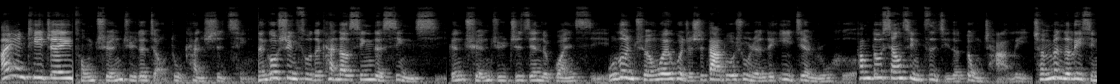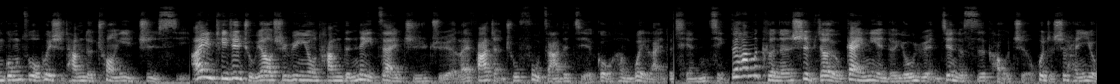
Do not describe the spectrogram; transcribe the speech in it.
？INTJ 从全局的角度看事情，能够迅速的看到新的信息跟全局之间的关系。无论权威或者是大多数人的意见如何，他们都相信自己的洞察力。沉闷的例行工作会使他们的创意窒息。INTJ 主要是运用他们的内在直觉来发展出复杂的结构和未来的前景。所以他们可能是比较有概念的、有远见的思考者，或者是很有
